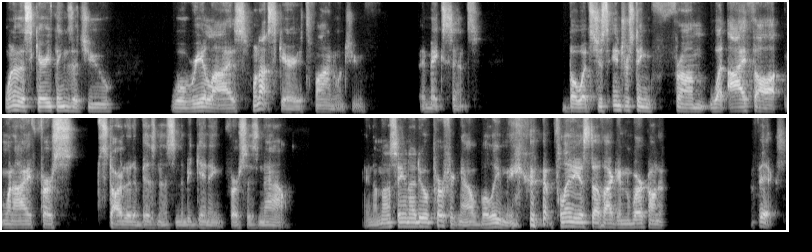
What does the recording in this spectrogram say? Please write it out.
One of the scary things that you will realize well not scary it's fine once you it makes sense. But what's just interesting from what i thought when i first started a business in the beginning versus now and i'm not saying i do it perfect now believe me plenty of stuff i can work on and fix.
